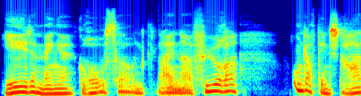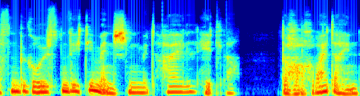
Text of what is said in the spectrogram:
jede Menge großer und kleiner Führer, und auf den Straßen begrüßten sich die Menschen mit Heil Hitler. Doch auch weiterhin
